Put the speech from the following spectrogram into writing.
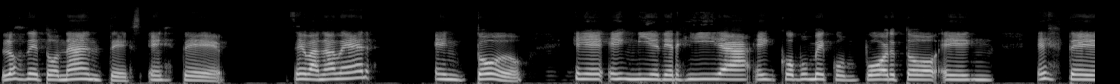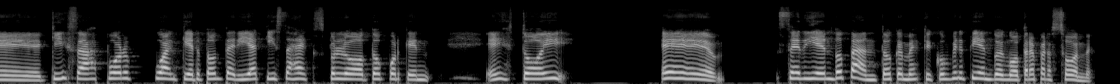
los detonantes este, se van a ver en todo, eh, en mi energía, en cómo me comporto, en este, quizás por cualquier tontería, quizás exploto porque estoy eh, cediendo tanto que me estoy convirtiendo en otra persona,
